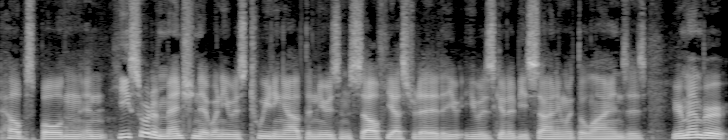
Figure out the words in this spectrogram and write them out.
helps Boldin, and he sort of mentioned it when he was tweeting out the news himself yesterday that he, he was going to be signing with the Lions. Is you remember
